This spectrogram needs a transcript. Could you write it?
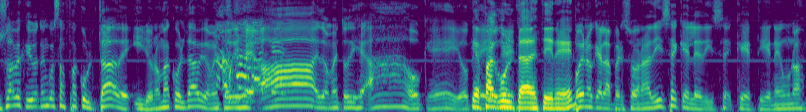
tú sabes que yo tengo esas facultades. Y yo no me acordaba. Y de momento dije, ah, y de momento dije, ah, ok, ok. ¿Qué ok". facultades tiene él? Bueno, que la persona dice que le dice que tiene unos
